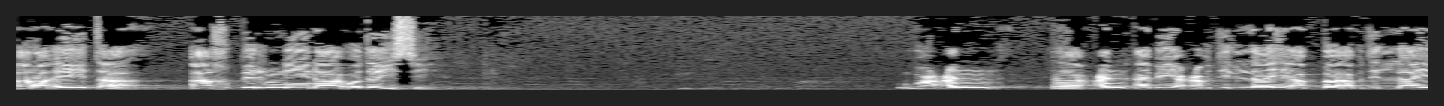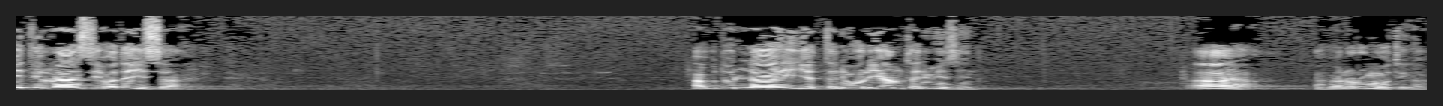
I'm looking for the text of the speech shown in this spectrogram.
أرأيت أخبرني نا أديسي وعن عن أبي عبد الله أبا عبد الله ترانسي أديسا عبد الله جتني واليام تنميزين. آية أفن رموتك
